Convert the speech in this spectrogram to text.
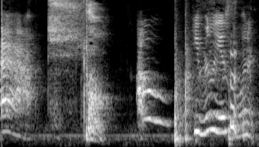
Ouch. oh, he really is the winner.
